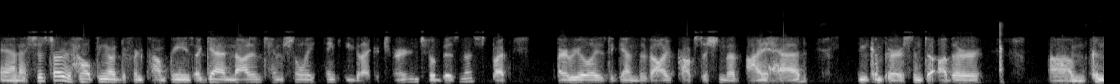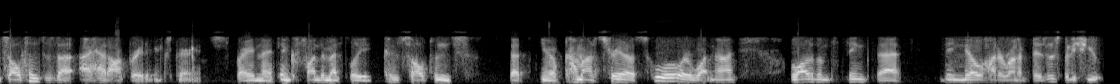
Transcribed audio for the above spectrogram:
And I just started helping out different companies, again, not intentionally thinking that I could turn it into a business, but I realized, again, the value proposition that I had in comparison to other um, consultants is that I had operating experience, right? And I think fundamentally consultants that, you know, come out straight out of school or whatnot, a lot of them think that they know how to run a business, but if you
